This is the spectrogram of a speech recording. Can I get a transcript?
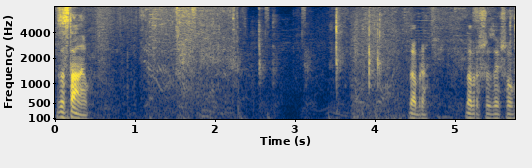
Застанив. Добре. Добре, що зайшов.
